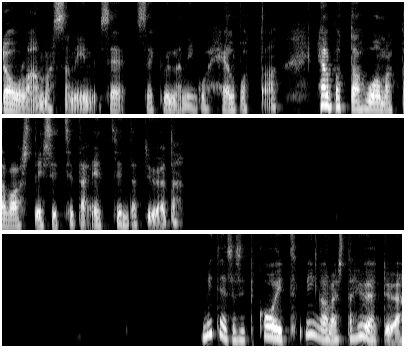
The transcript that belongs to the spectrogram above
doulaamassa, niin se, se kyllä niin kuin helpottaa, helpottaa huomattavasti sit sitä etsintätyötä. Miten sä sitten koit, minkälaista hyötyä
